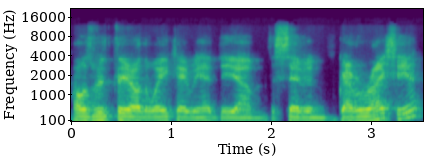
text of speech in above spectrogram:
I was with Theo on the weekend. We had the um the seven gravel race here.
